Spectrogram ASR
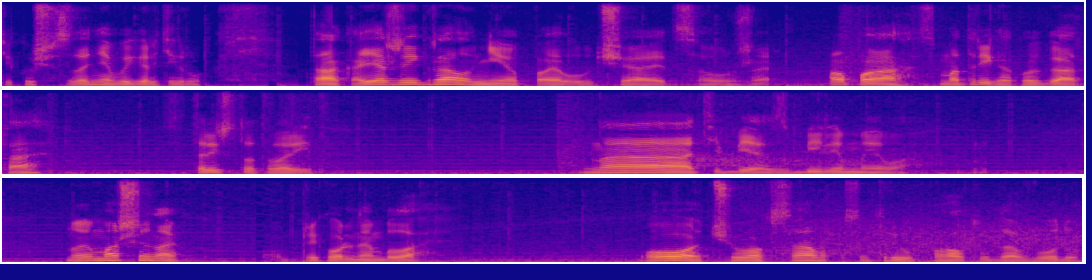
Текущее задание выиграть игру. Так, а я же играл в нее, получается, уже. Опа, смотри, какой гад, а. Смотри, что творит. На тебе, сбили мы его. Ну и машина прикольная была. О, чувак сам, смотри, упал туда, в воду.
